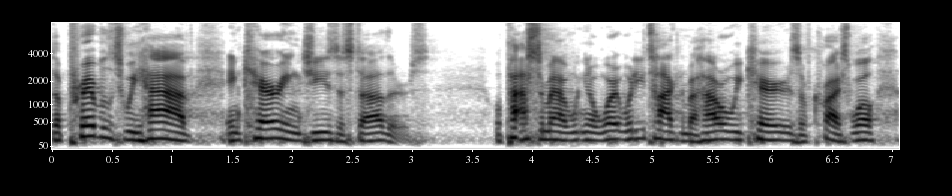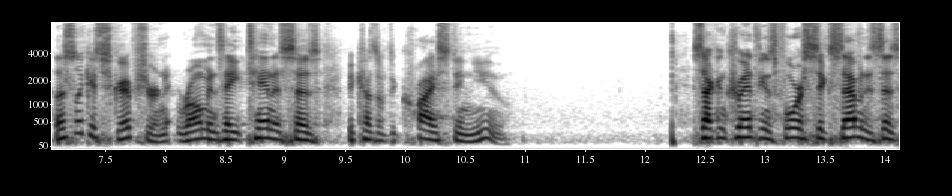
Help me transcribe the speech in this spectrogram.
the privilege we have in carrying jesus to others well, Pastor Matt, you know, what, what, are you talking about? How are we carriers of Christ? Well, let's look at Scripture. In Romans 8.10, it says, because of the Christ in you. 2 Corinthians 4, 6, 7, it says,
